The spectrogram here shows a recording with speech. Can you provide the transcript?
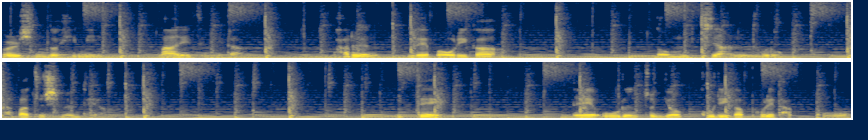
훨씬 더 힘이 많이 듭니다. 팔은 내 머리가 넘지 않도록 잡아주시면 돼요. 이때 내 오른쪽 옆구리가 폴에 닿고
